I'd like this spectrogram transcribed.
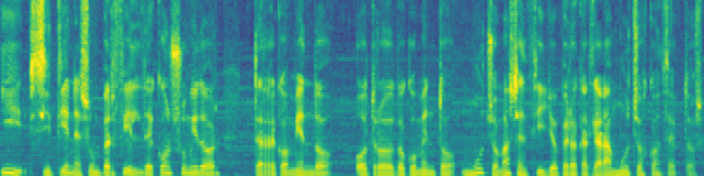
Y si tienes un perfil de consumidor, te recomiendo otro documento mucho más sencillo pero que aclara muchos conceptos.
